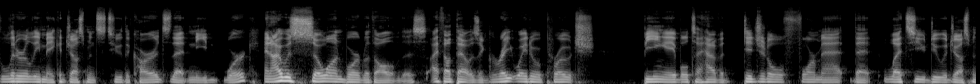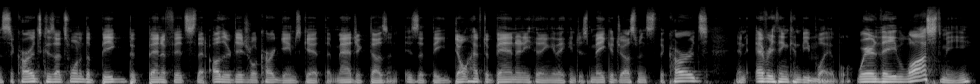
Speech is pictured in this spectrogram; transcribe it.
literally make adjustments to the cards that need work. And I was so on board with all of this. I thought that was a great way to approach being able to have a digital format that lets you do adjustments to cards because that's one of the big b- benefits that other digital card games get that Magic doesn't is that they don't have to ban anything they can just make adjustments to the cards and everything can be mm. playable. Where they lost me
